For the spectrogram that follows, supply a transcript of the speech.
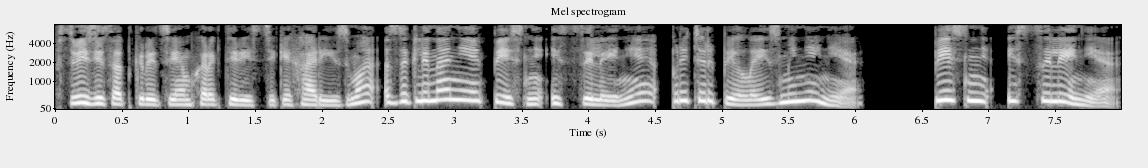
В связи с открытием характеристики харизма, заклинание «Песни исцеления» претерпело изменения. Песнь исцеления.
